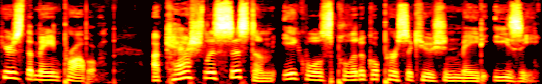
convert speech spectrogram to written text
Here's the main problem a cashless system equals political persecution made easy.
